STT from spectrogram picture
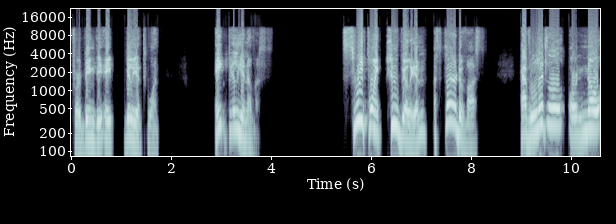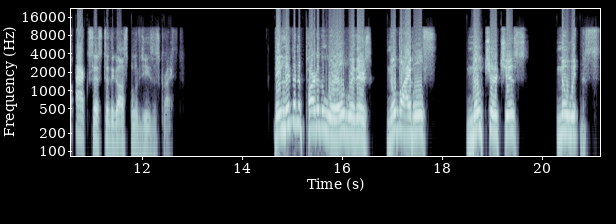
for being the eight billionth one. Eight billion of us. 3.2 billion, a third of us, have little or no access to the gospel of Jesus Christ. They live in a part of the world where there's no Bibles, no churches, no witness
